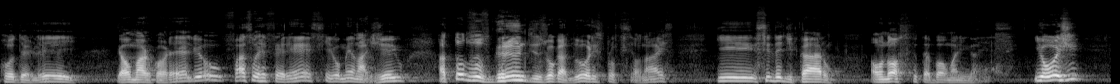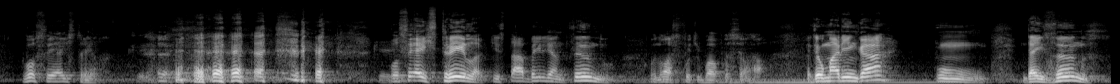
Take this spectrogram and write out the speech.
Roderley e ao Marco Aurélio, eu faço referência e homenageio a todos os grandes jogadores profissionais que se dedicaram ao nosso futebol maringaense. E hoje, você é a estrela. você é a estrela que está brilhantando o nosso futebol profissional. Quer dizer, o Maringá, com 10 anos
